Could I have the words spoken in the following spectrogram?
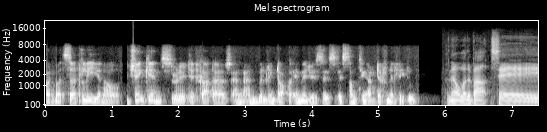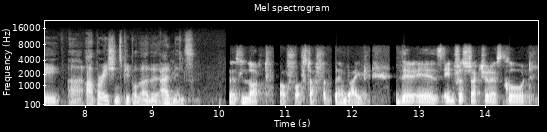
But but certainly, you know, Jenkins related katas and, and building Docker images is, is something I definitely do. Now, what about say uh, operations people, the admins? There's a lot of, of stuff for them, right? There is infrastructure as code.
